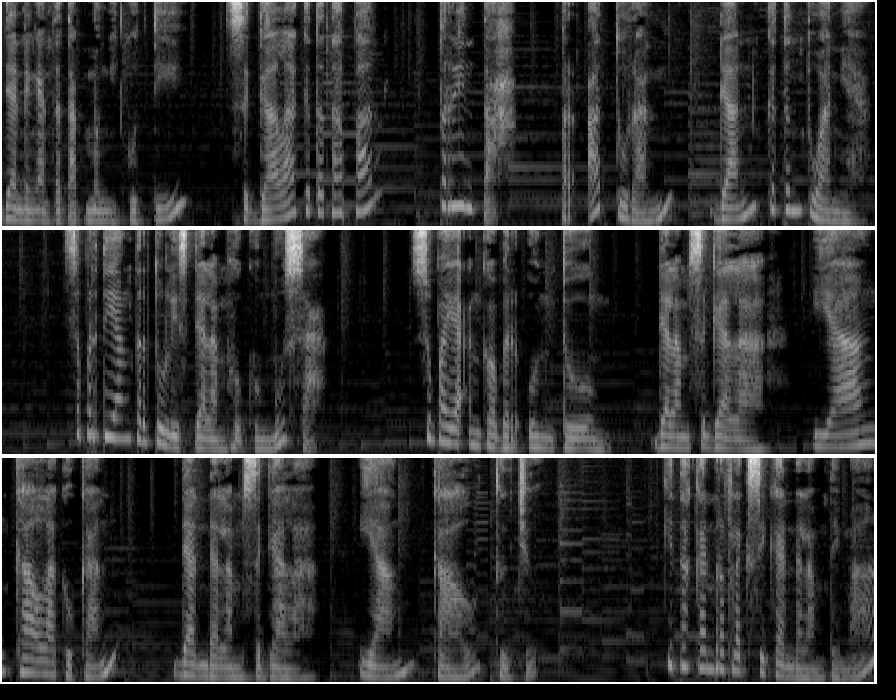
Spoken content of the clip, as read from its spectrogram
dan dengan tetap mengikuti segala ketetapan, perintah, peraturan, dan ketentuannya, seperti yang tertulis dalam hukum Musa, supaya engkau beruntung dalam segala yang kau lakukan dan dalam segala yang kau tuju. Kita akan refleksikan dalam tema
